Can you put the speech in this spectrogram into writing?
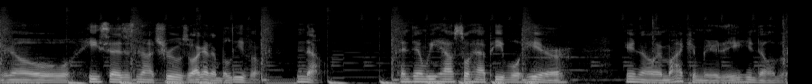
you know, he says it's not true, so I gotta believe him. No. And then we also have people here you know, in my community, you know, the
